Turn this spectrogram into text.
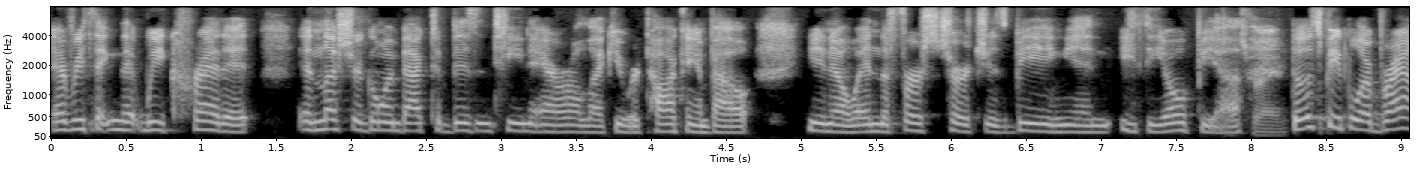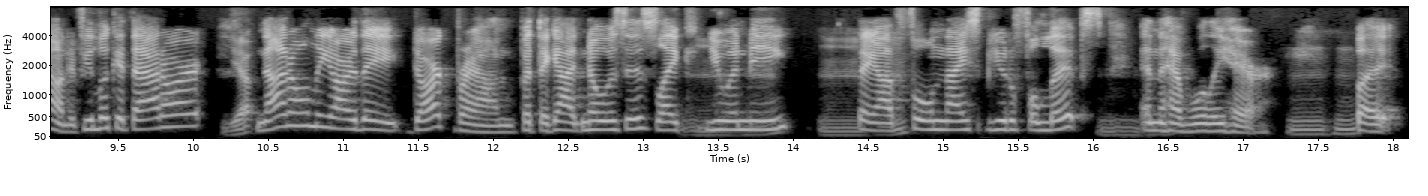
everything that we credit, unless you're going back to Byzantine era, like you were talking about, you know, and the first churches being in Ethiopia. Right. Those people are brown. If you look at that art, yep. not only are they dark brown, but they got noses like mm-hmm. you and me. Mm-hmm. They got full, nice, beautiful lips mm-hmm. and they have woolly hair. Mm-hmm. But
